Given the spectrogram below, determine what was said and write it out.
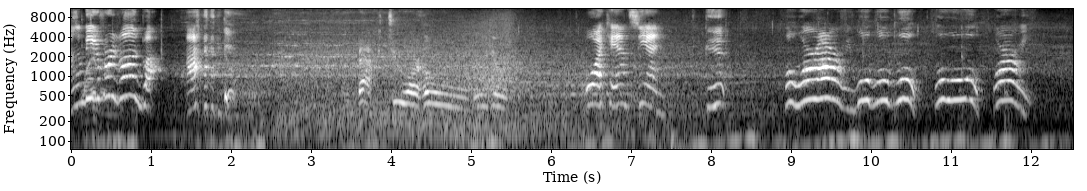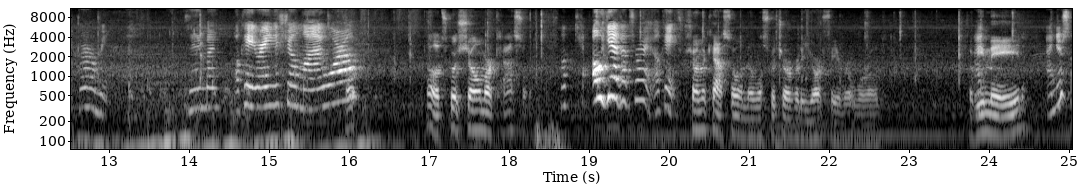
I'm gonna be your first one, but. Back to our home. Here we go. oh, I can't see any. Good. Oh, where are we? Whoa, whoa, whoa, whoa, whoa, whoa. Where are we? Where are we? Is anybody? Okay, ready to show my world? Oh, let's go show them our castle. Okay. Oh yeah, that's right. Okay, Show them the castle, and then we'll switch over to your favorite world. So we made I just,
